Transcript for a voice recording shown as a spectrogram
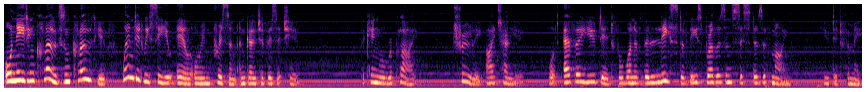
or needing clothes and clothe you? When did we see you ill or in prison and go to visit you? The king will reply, Truly, I tell you, whatever you did for one of the least of these brothers and sisters of mine, you did for me.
